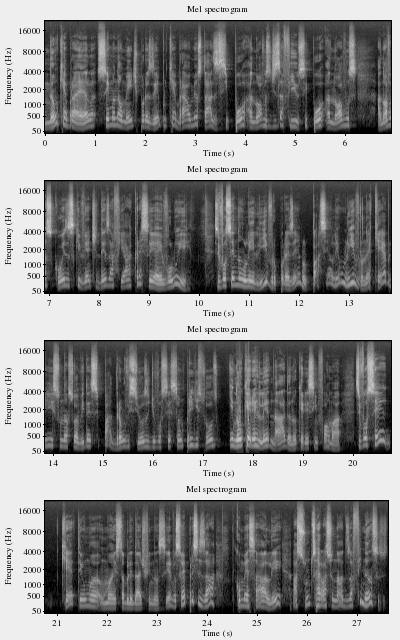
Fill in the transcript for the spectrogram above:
não quebrar ela semanalmente, por exemplo, quebrar a homeostase, se pôr a novos desafios, se pôr a, novos, a novas coisas que venham te desafiar a crescer, a evoluir. Se você não lê livro, por exemplo, passe a ler um livro, né? Quebre isso na sua vida, esse padrão vicioso de você ser um preguiçoso e não querer ler nada, não querer se informar. Se você quer ter uma, uma estabilidade financeira, você vai precisar começar a ler assuntos relacionados a finanças.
